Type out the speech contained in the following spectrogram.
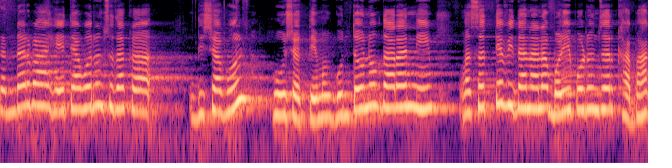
संदर्भ आहे त्यावरून सुद्धा क दिशाभूल होऊ शकते. मग गुंतवणूकदारांनी असत्य विधानाला बळी पडून जर खा भाग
